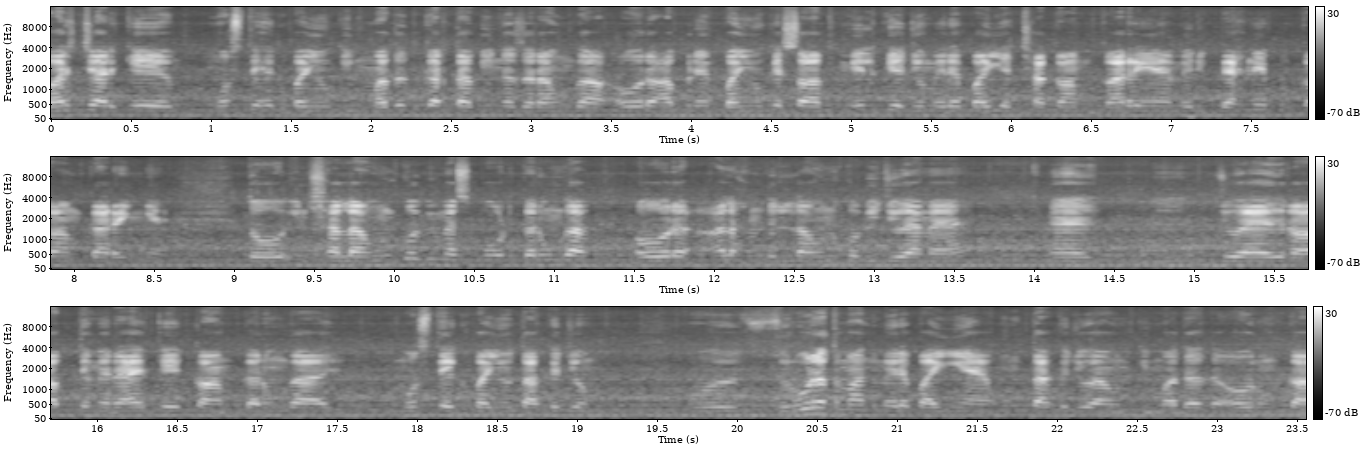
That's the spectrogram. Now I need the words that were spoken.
बढ़ चढ़ के मुस्तक भाइयों की मदद करता भी नज़र आऊँगा और अपने भाइयों के साथ मिल के जो मेरे भाई अच्छा काम कर रहे हैं, मेरी बहनें काम कर रही हैं तो इन उनको भी मैं सपोर्ट करूँगा और अल्हम्दुलिल्लाह उनको भी जो है मैं जो है रबते में रह के काम करूँगा। मुस्तक भाइयों तक जो ज़रूरतमंद मेरे भाई हैं, उन तक जो है उनकी मदद और उनका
